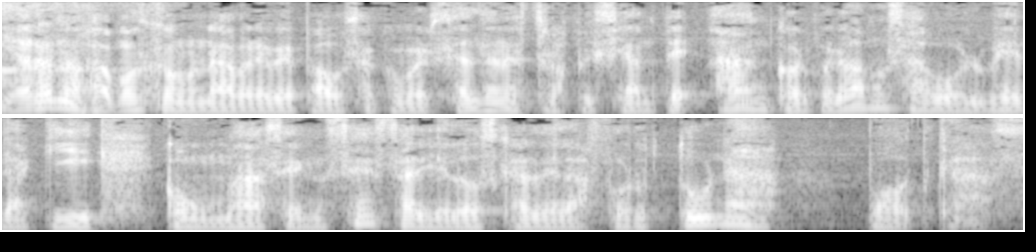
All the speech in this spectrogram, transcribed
Y ahora nos vamos con una breve pausa comercial de nuestro auspiciante Anchor, pero vamos a volver aquí con más en César y el Oscar de la Fortuna Podcast.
